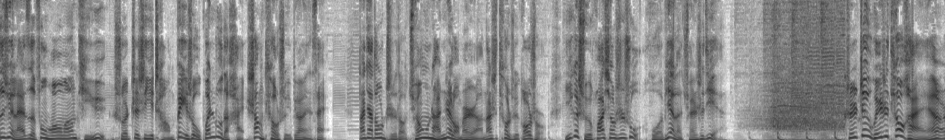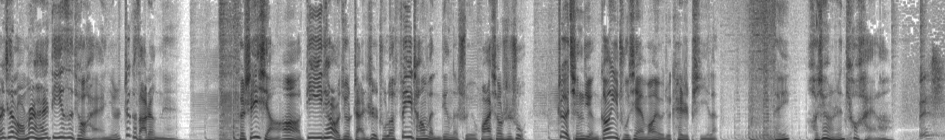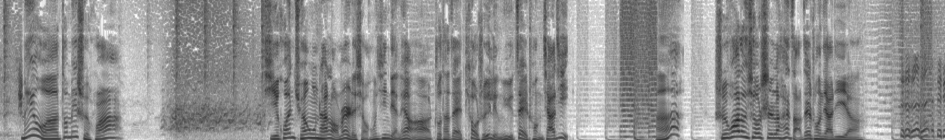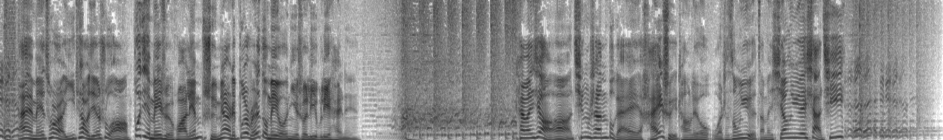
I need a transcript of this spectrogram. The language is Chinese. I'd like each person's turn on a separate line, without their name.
资讯来自凤凰网体育，说这是一场备受关注的海上跳水表演赛。大家都知道，全红婵这老妹儿啊，那是跳水高手，一个水花消失术火遍了全世界。可是这回是跳海呀，而且老妹儿还是第一次跳海，你说这可咋整呢？可谁想啊，第一跳就展示出了非常稳定的水花消失术，这情景刚一出现，网友就开始皮了。哎，好像有人跳海了。没有啊，都没水花。喜欢全红婵老妹儿的小红心点亮啊！祝她在跳水领域再创佳绩。啊，水花都消失了，还咋再创佳绩呀？哎，没错，一跳结束啊！不仅没水花，连水面的波纹都没有，你说厉不厉害呢？开玩笑啊！青山不改，海水长流。我是松玉，咱们相约下期。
